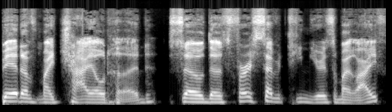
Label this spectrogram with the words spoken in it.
bit of my childhood, so those first 17 years of my life,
